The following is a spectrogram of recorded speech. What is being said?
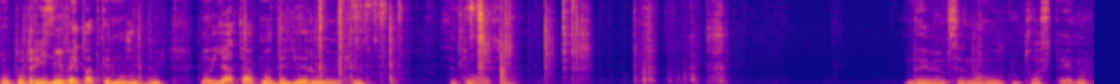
Ну, тут різні випадки можуть бути. Ну, я так моделірую цю ситуацію. Дивимося на голку пластину.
